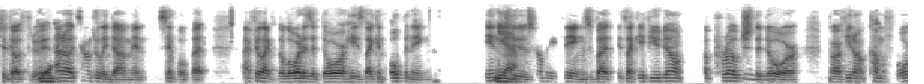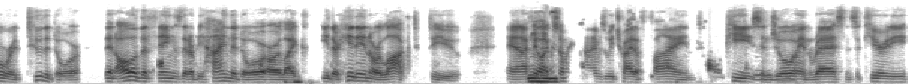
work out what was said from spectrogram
to go through yeah. it. I know it sounds really dumb and simple, but I feel like the Lord is a door. He's like an opening into yeah. so many things. But it's like if you don't approach mm-hmm. the door or if you don't come forward to the door, then all of the things that are behind the door are like either hidden or locked to you. And I feel mm-hmm. like so many times we try to find peace mm-hmm. and joy and rest and security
